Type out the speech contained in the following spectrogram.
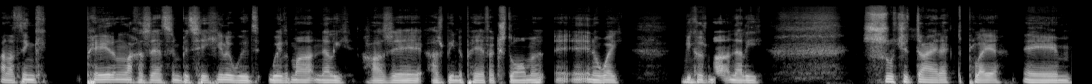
and I think pairing Lacazette in particular with with Martinelli has a has been a perfect storm in, in a way, because mm. Martinelli such a direct player, um,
